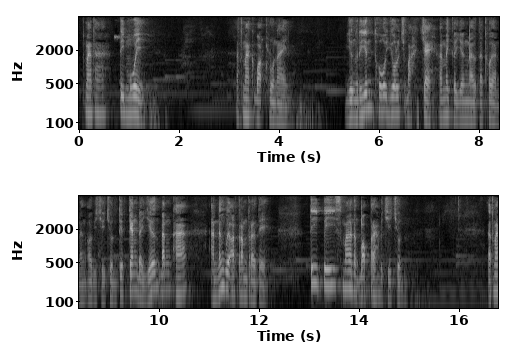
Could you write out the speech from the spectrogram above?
អាត្មាថាទី1អាត្មាក្បត់ខ្លួនឯងយើងរៀនធោយល់ច្បាស់ចេះហើយមិនក៏យើងនៅតែធ្វើអានឹងឲ្យប្រជាជនទៀតទាំងដែលយើងដឹងថាអានឹងវាអត់ត្រឹមត្រូវទេ ទី2ស្មើនឹងបោកប្រាស់ប្រជាជនអាត្មា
